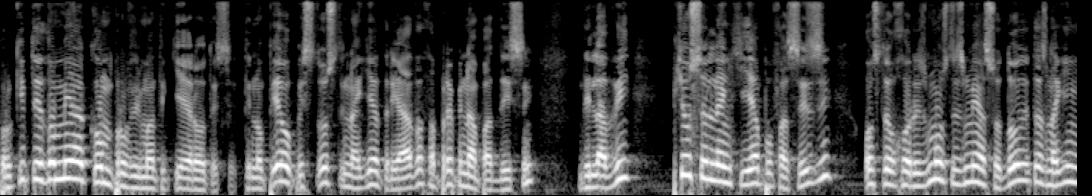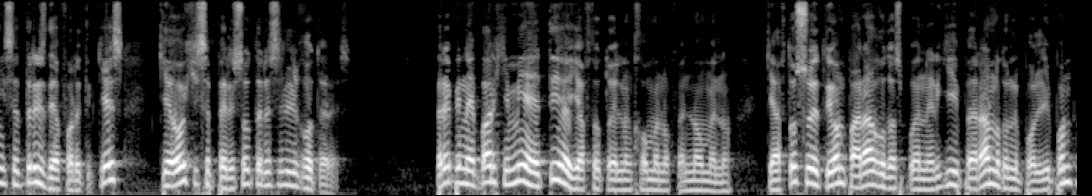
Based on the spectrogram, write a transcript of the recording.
προκύπτει εδώ μία ακόμη προβληματική ερώτηση, την οποία ο πιστός στην Αγία Τριάδα θα πρέπει να απαντήσει, δηλαδή ποιος ελέγχει ή αποφασίζει ώστε ο χωρισμός της μίας οντότητας να γίνει σε τρεις διαφορετικές και όχι σε περισσότερες ή λιγότερες. Πρέπει να υπάρχει μία αιτία για αυτό το ελεγχόμενο φαινόμενο και αυτός ο αιτιών παράγοντας που ενεργεί υπεράνω των υπολείπων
